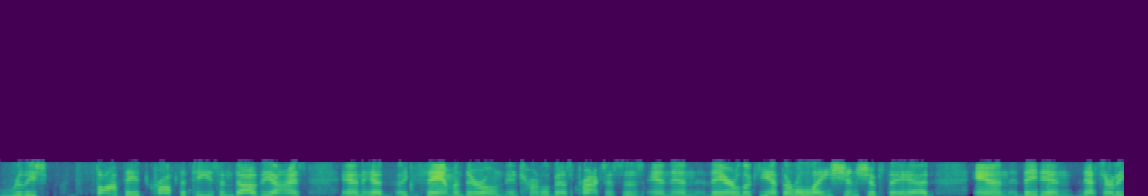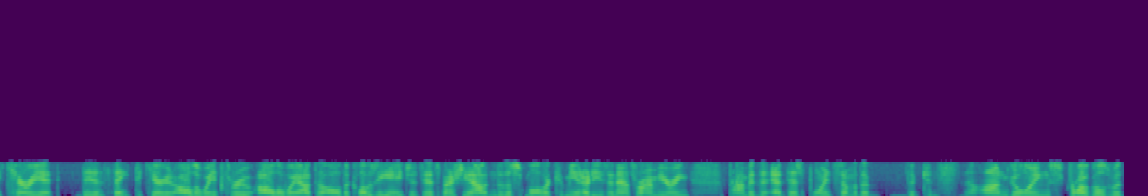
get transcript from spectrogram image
really thought they had crossed the T's and dotted the I's and had examined their own internal best practices, and then they are looking at the relationships they had, and they didn't necessarily carry it didn't think to carry it all the way through, all the way out to all the closing agents, especially out into the smaller communities. And that's where I'm hearing probably the, at this point some of the the cons- ongoing struggles with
